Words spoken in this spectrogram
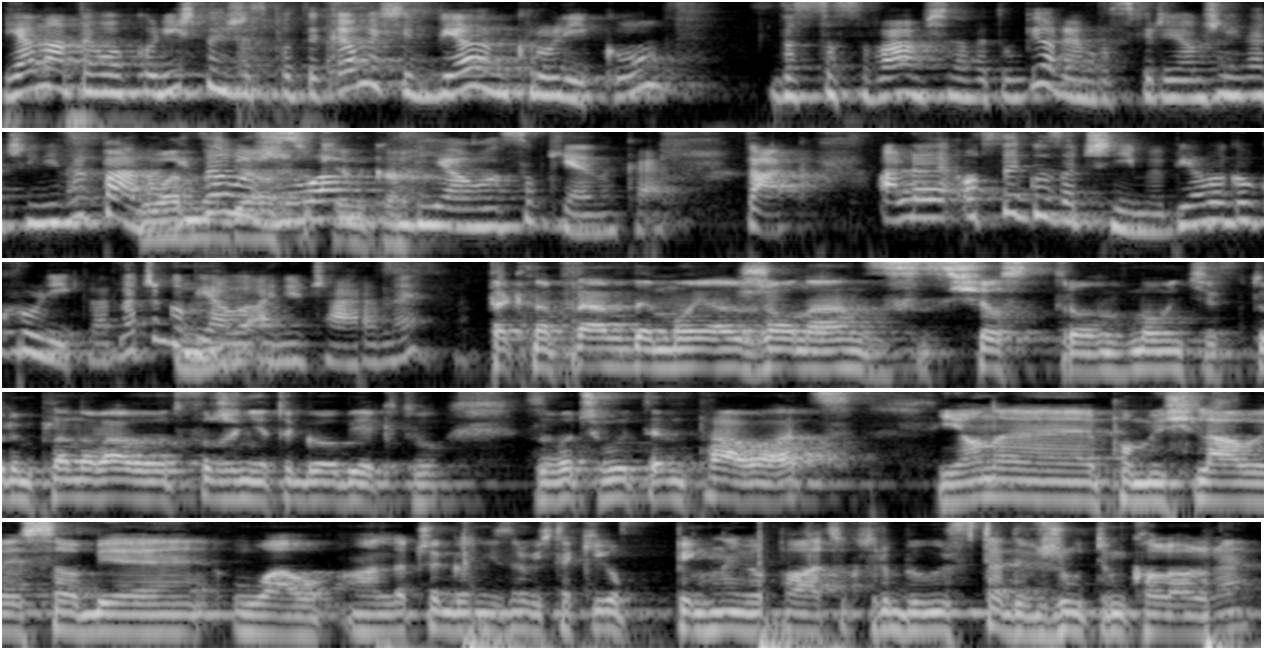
Ja na tę okoliczność, że spotykamy się w Białym Króliku, dostosowałam się nawet ubiorem, bo stwierdziłam, że inaczej nie wypada. Ładna Więc założyłam sukienka. białą sukienkę. Tak, ale od tego zacznijmy. Białego królika. Dlaczego Mhm. biały, a nie czarny? Tak naprawdę moja żona z, z siostrą w momencie, w którym planowały otworzenie tego obiektu, zobaczyły ten pałac i one pomyślały sobie, wow, a dlaczego nie zrobić takiego pięknego pałacu, który był już wtedy w żółtym kolorze?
